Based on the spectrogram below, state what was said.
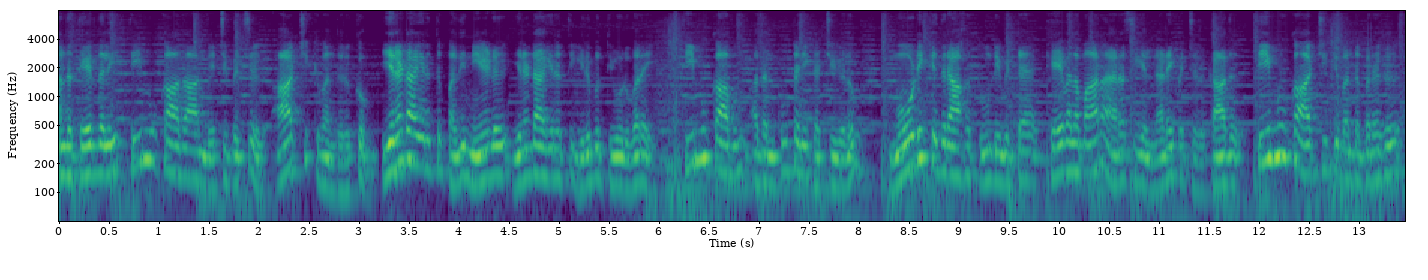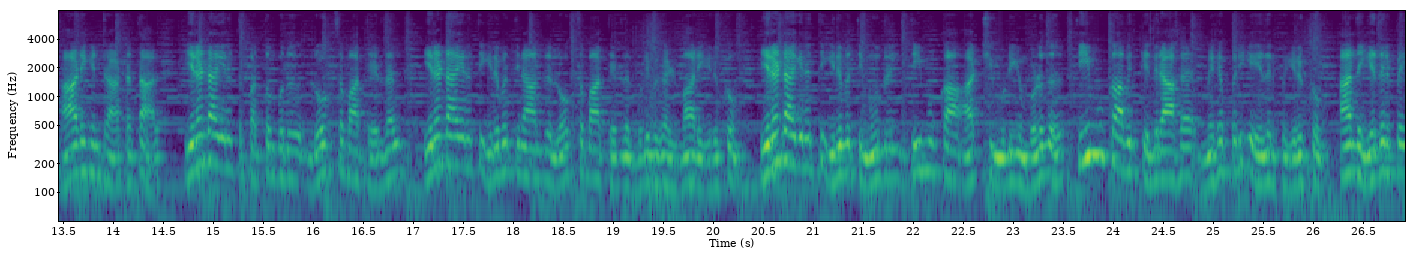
அந்த தேர்தலில் திமுக தான் வெற்றி பெற்று ஆட்சிக்கு வந்திருக்கும். இரண்டாயிரத்து பதினேழு இரண்டாயிரத்து இருபத்தி ஒரு வரை திமுகவும் அதன் கூட்டணி கட்சிகளும் மோடிக்கு எதிராக தூண்டிவிட்ட கேவலமான அரசியல் நடைபெற்றிருக்காது. திமுக ஆட்சிக்கு வந்த பிறகு ஆடுகின்ற ஆட்டத்தால் இரண்டாயிரத்து பத்தொன்பது லோக்சபா தேர்தல் இரண்டாயிரத்து இருபத்தி நான்கு லோக்சபா தேர்தல் முடிவுகள் மாறியிருக்கும். இரண்டாயிரத்து இருபத்தி மூன்றில் திமுக ஆட்சி முடியும் பொழுது திமுகவிற்கு எதிராக மிகப்பெரிய எதிர்ப்பு இருக்கும். அந்த எதிர்ப்பை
